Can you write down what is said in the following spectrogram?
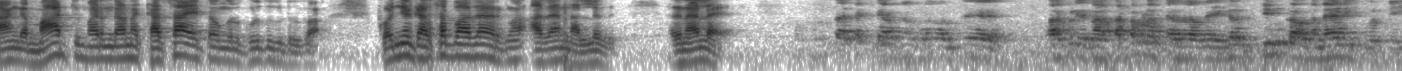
நாங்கள் மாற்று மருந்தான கஷாயத்தை உங்களுக்கு கொடுத்துக்கிட்டு இருக்கோம். கொஞ்சம் கசப்பாக தான் இருக்கும் அதான் நல்லது. அதனால் புதுசா வந்து வரக்கூடிய நான் வந்து திமுக வந்து நேரடி போட்டி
